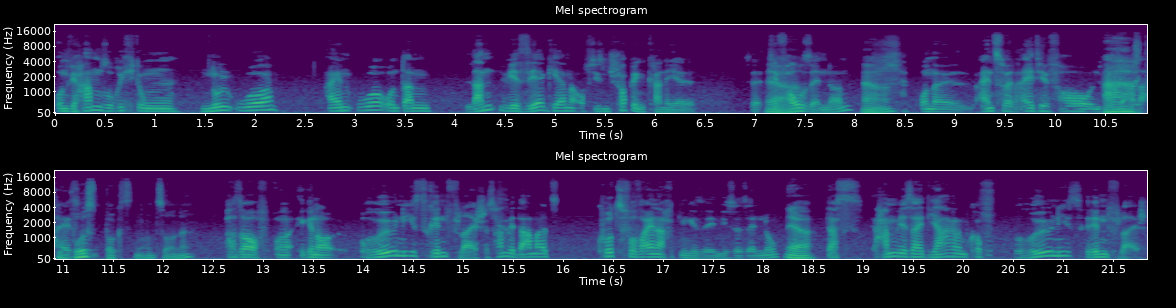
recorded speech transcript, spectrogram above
Und wir haben so Richtung 0 Uhr, 1 Uhr und dann landen wir sehr gerne auf diesen Shopping-Kanälen, Ja. TV-Sendern. Ja. Und äh, 1, 2, 3 TV und Ach, die heißen. Wurstboxen und so, ne? Pass auf, und, äh, genau, Rönis Rindfleisch. Das haben wir damals kurz vor Weihnachten gesehen, diese Sendung. Ja. Das haben wir seit Jahren im Kopf. Rönis Rindfleisch.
